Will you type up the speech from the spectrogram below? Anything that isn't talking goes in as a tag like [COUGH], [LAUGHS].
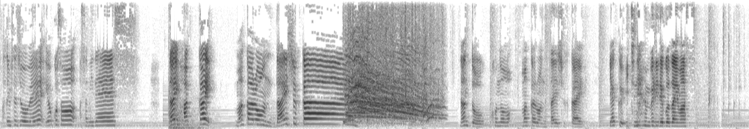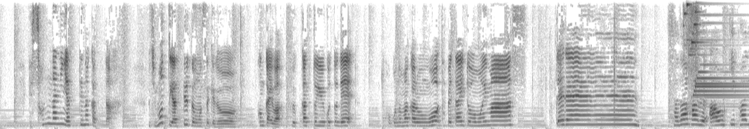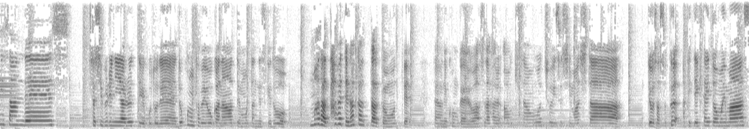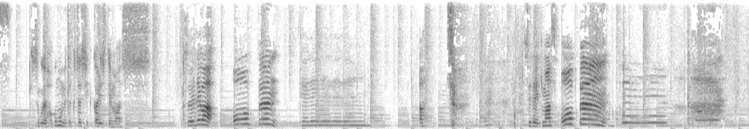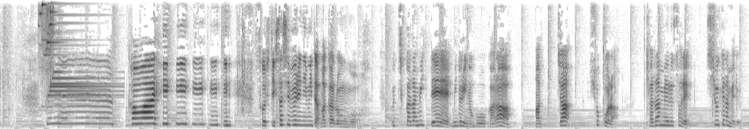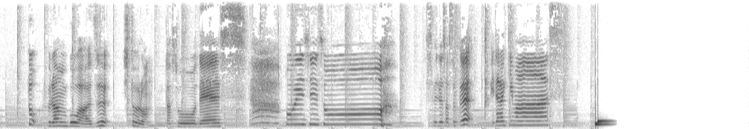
あさみスタジオへようこそ、あさみです。第8回、マカロン大食会なんと、このマカロン大食会、約1年ぶりでございます。え、そんなにやってなかったうちもっとやってると思ってたけど、今回は復活ということで、ここのマカロンを食べたいと思います。ででーん貞治青木パリさんです。久しぶりにやるっていうことで、どこの食べようかなって思ったんですけど、まだ食べてなかったと思って。なので今回は貞治青木さんをチョイスしました。では早速開けていきたいと思います。すごい箱もめちゃくちゃしっかりしてます。それでは、オープンてれれれれん。あ、ちょ、それではいきます。オープンかわいいそして久しぶりに見たマカロンを。内から見て、緑の方から、抹茶、ショコラ、キャラメルサレ、塩キャラメルとフランボワーズ、シトロンだそうです。美味しそう。それでは早速、いただきます。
